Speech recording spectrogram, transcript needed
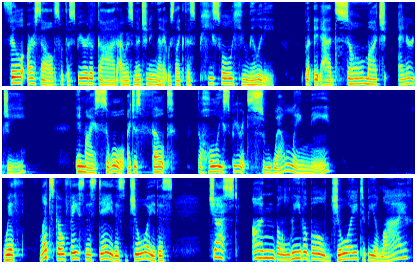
fill ourselves with the Spirit of God. I was mentioning that it was like this peaceful humility, but it had so much energy in my soul. I just felt the Holy Spirit swelling me with, let's go face this day, this joy, this just unbelievable joy to be alive.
